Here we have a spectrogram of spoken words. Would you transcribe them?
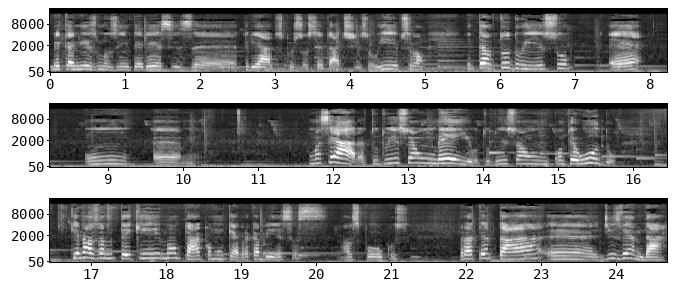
mecanismos e interesses é, criados por sociedades X ou Y. Então, tudo isso é um, é, uma seara, tudo isso é um meio, tudo isso é um conteúdo que nós vamos ter que montar como um quebra-cabeças aos poucos para tentar é, desvendar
